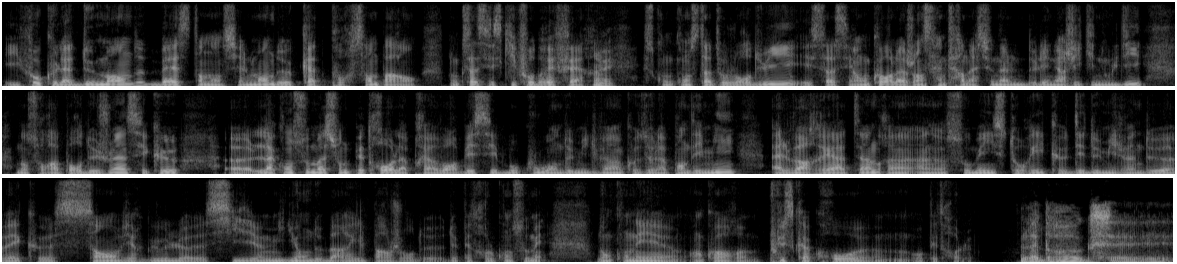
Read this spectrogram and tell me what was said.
et il faut que la demande baisse tendanciellement de 4% par an. Donc ça, c'est ce qu'il faudrait faire. Ce qu'on constate aujourd'hui, et ça c'est encore l'Agence internationale de l'énergie qui nous le dit, dans son rapport de juin, c'est que euh, la consommation de pétrole, après avoir baissé beaucoup en 2020 à cause de la pandémie, elle va réatteindre un, un sommet historique dès 2022 avec euh, 100,6 millions de barils par jour de, de pétrole consommé. Donc on est euh, encore plus qu'accro euh, au pétrole. La drogue, c'est.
